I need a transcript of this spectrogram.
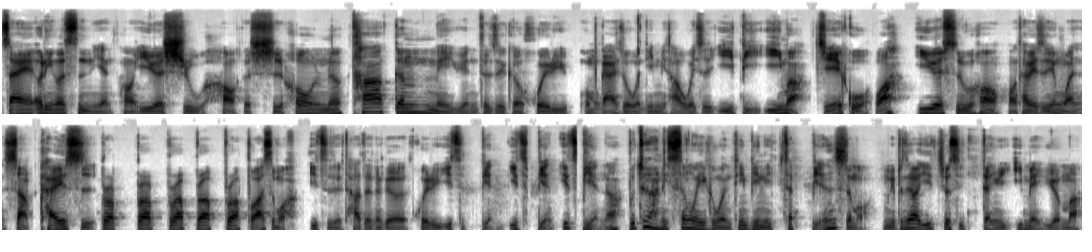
在二零二四年哦一月十五号的时候呢，它跟美元的这个汇率，我们刚才说稳定币它维持一比一嘛，结果哇，一月十五号哦台北时间晚上开始。不不不不不什么，一直它的那个汇率一直贬，一直贬，一直贬啊！不对啊，你身为一个稳定币，你在贬什么？你不是要一就是等于一美元吗？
